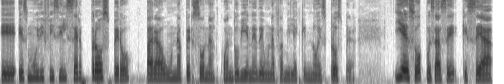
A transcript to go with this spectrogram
Eh, es muy difícil ser próspero para una persona cuando viene de una familia que no es próspera. Y eso pues hace que sea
